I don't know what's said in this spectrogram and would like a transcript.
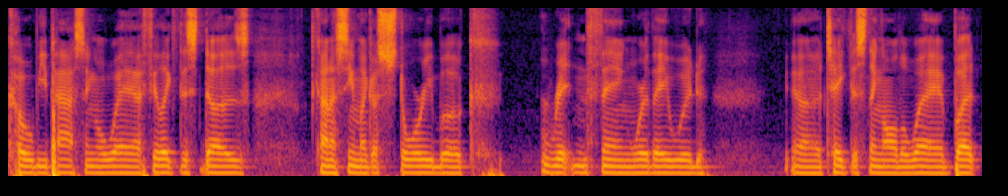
Kobe passing away. I feel like this does kind of seem like a storybook written thing where they would uh, take this thing all the way. But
